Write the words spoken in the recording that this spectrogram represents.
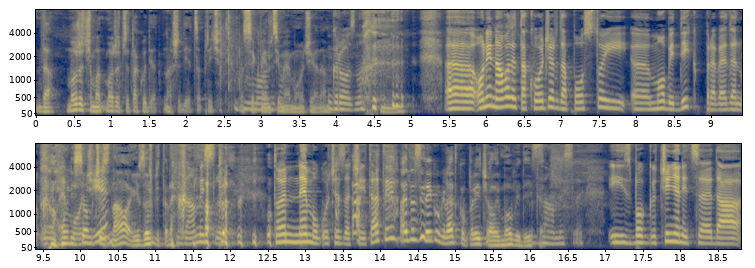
da. Možda, ćemo, možda će tako dje, naše djeca pričati o sekvencima emojija, da. Grozno. Mhm. E, oni navode također da postoji e, Moby Dick preveden u Nisam uopće emojije. znao i zašto bi to Zamisli. To je nemoguće začitati. Ajde da si rekao kratko priču, ali Moby Dicka. Zamisli. I zbog činjenice da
